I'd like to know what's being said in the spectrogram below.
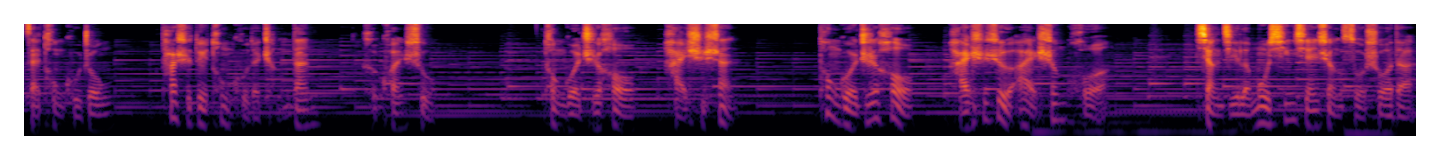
在痛苦中，它是对痛苦的承担和宽恕。痛过之后，还是善。痛过之后，还是热爱生活，像极了木心先生所说的：“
